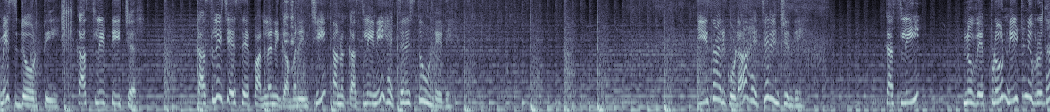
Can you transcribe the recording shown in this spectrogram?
మిస్ డోర్తీ కస్లీ టీచర్. కస్లీ చేసే పనులని గమనించి తను కస్లీని హెచ్చరిస్తూ ఉండేది. ఈసారి కూడా హెచ్చరించింది. కస్లీ నువ్వెప్పుడు నీటిని వృధా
